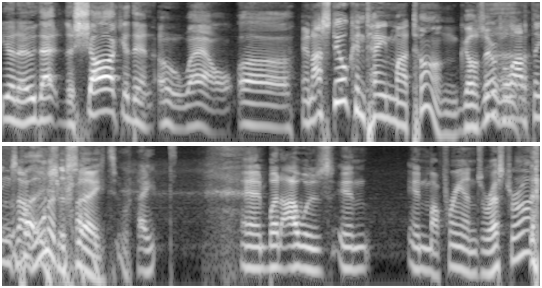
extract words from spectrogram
you know, that the shock and then oh wow. Uh and I still contained my tongue because there was a lot of things I wanted to say. right, Right. and but I was in in my friend's restaurant,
